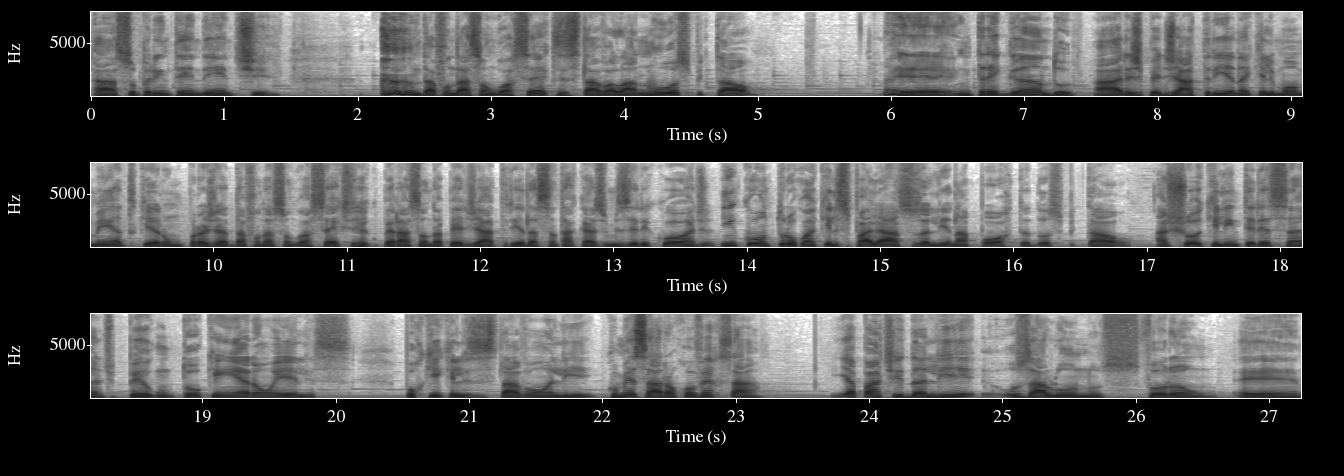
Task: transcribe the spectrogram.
a superintendente da Fundação Gorsex estava lá no hospital é, entregando a área de pediatria naquele momento, que era um projeto da Fundação Gorsex de recuperação da pediatria da Santa Casa de Misericórdia. Encontrou com aqueles palhaços ali na porta do hospital, achou aquilo interessante, perguntou quem eram eles por que, que eles estavam ali, começaram a conversar. E a partir dali, os alunos foram é,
